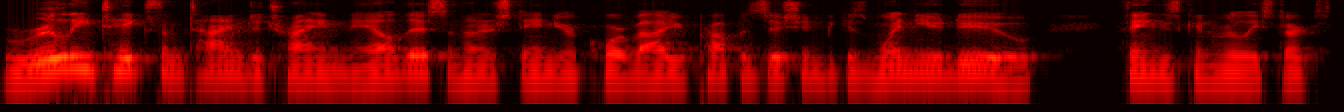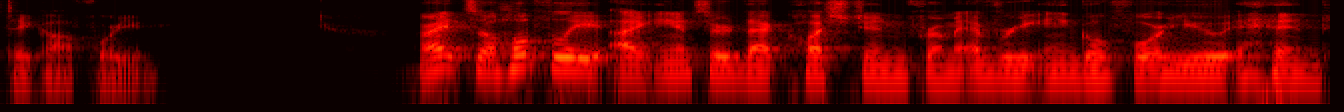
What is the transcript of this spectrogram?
Really take some time to try and nail this and understand your core value proposition because when you do, things can really start to take off for you. All right, so hopefully I answered that question from every angle for you and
